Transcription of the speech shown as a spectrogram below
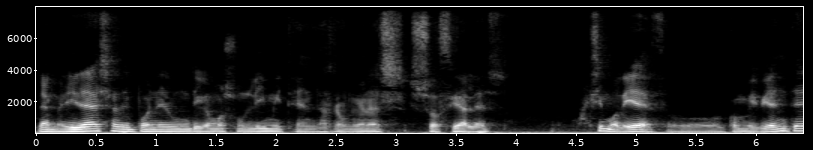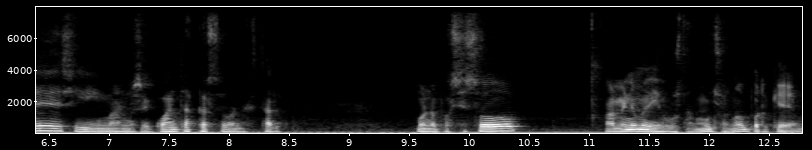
La medida esa de poner un, digamos, un límite en las reuniones sociales, máximo 10, o convivientes y más no sé cuántas personas, tal. Bueno, pues eso a mí no me disgusta mucho, ¿no? Porque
